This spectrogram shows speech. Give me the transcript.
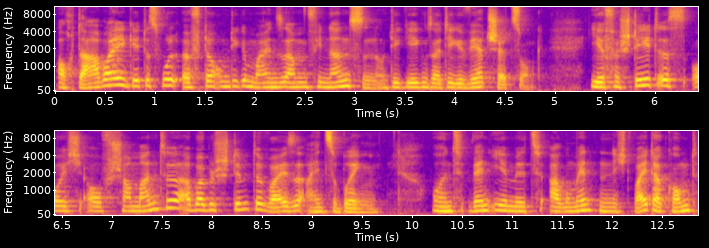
auch dabei geht es wohl öfter um die gemeinsamen Finanzen und die gegenseitige Wertschätzung. Ihr versteht es, euch auf charmante, aber bestimmte Weise einzubringen. Und wenn ihr mit Argumenten nicht weiterkommt,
